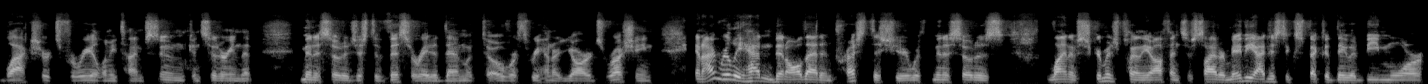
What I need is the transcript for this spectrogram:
black shirts for real anytime soon, considering that Minnesota just eviscerated them to over 300 yards rushing. And I really hadn't been all that impressed this year with Minnesota's line of scrimmage play on the offensive side, or maybe I just expected they would be more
